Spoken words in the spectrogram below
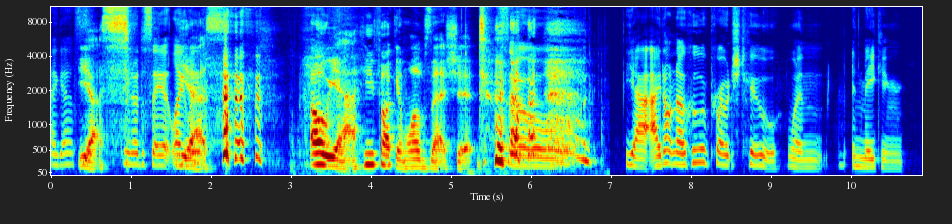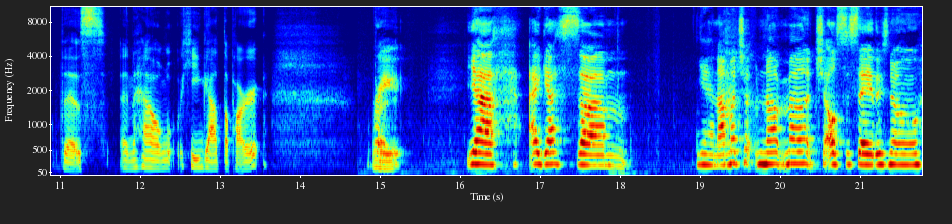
I guess. Yes. You know, to say it lightly. Yes. oh yeah, he fucking loves that shit. so yeah, I don't know who approached who when in making this and how he got the part. Right. Yeah, I guess um yeah, not much not much else to say. There's no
